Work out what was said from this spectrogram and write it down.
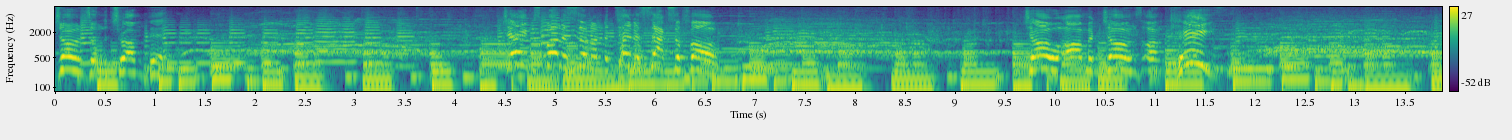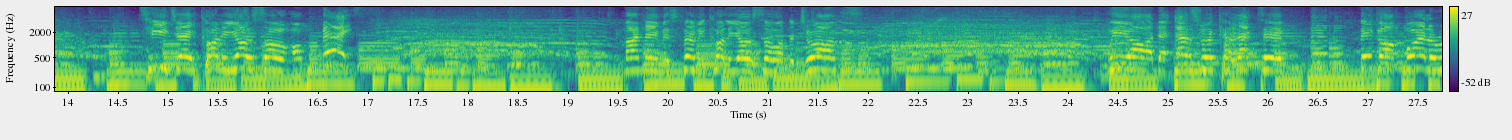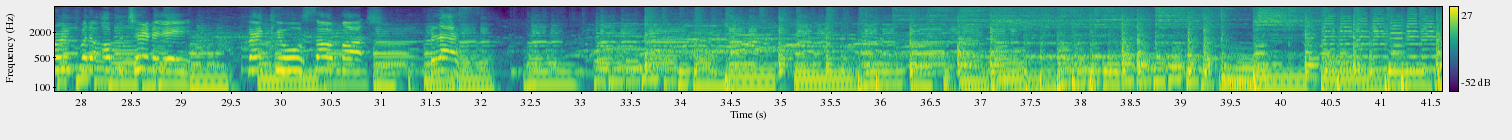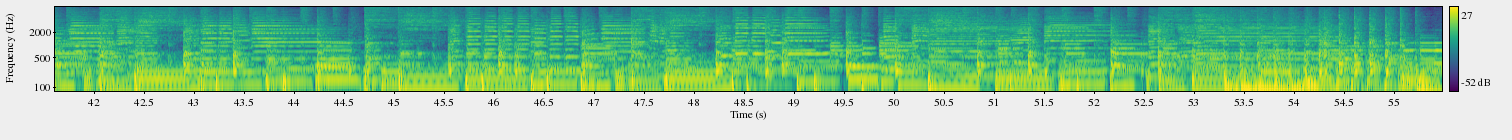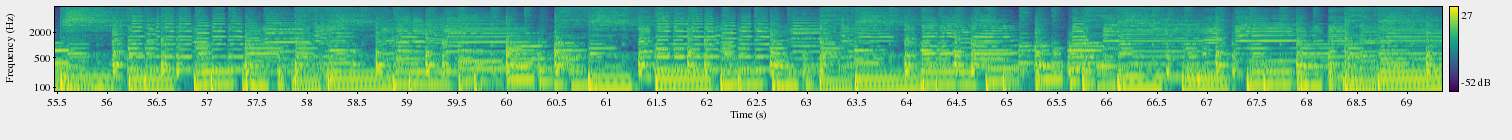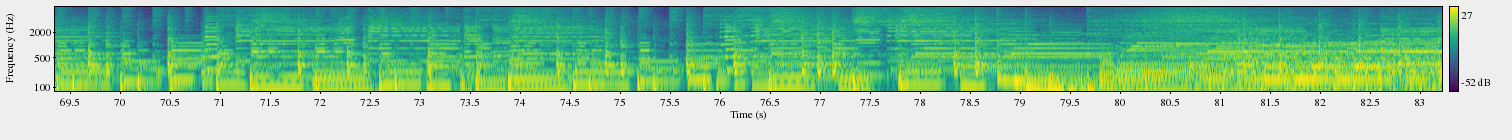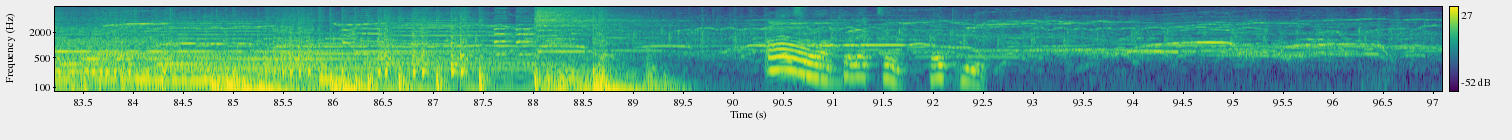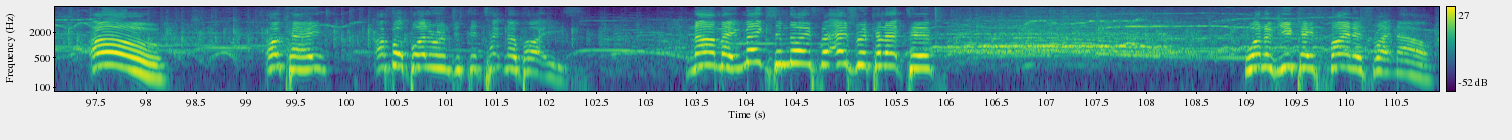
Jones on the trumpet. James Mollison on the tenor saxophone. Joe Armon-Jones on keys. TJ Koleoso on bass. My name is Femi Koleoso on the drums. Are the Ezra Collective. Big up Boiler Room for the opportunity. Thank you all so much. Blessed. Did techno parties. Nah, mate, make some noise for Ezra Collective. One of UK's finest right now.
